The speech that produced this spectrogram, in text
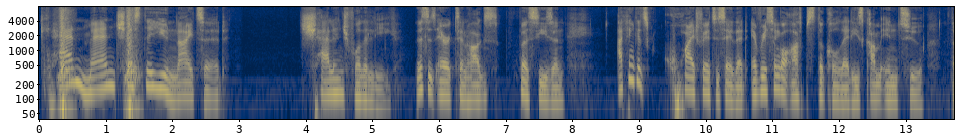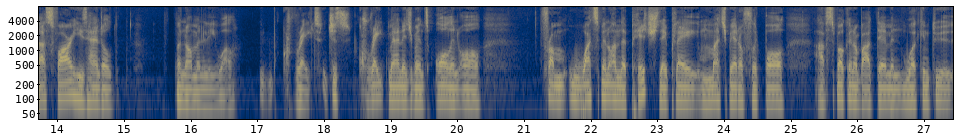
Can Manchester United challenge for the league? This is Erik Ten Hag's first season. I think it's quite fair to say that every single obstacle that he's come into thus far, he's handled phenomenally well great, just great management all in all. From what's been on the pitch, they play much better football. I've spoken about them and working through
